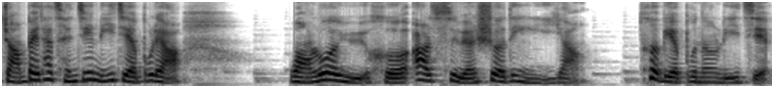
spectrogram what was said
长辈，他曾经理解不了网络语和二次元设定一样，特别不能理解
